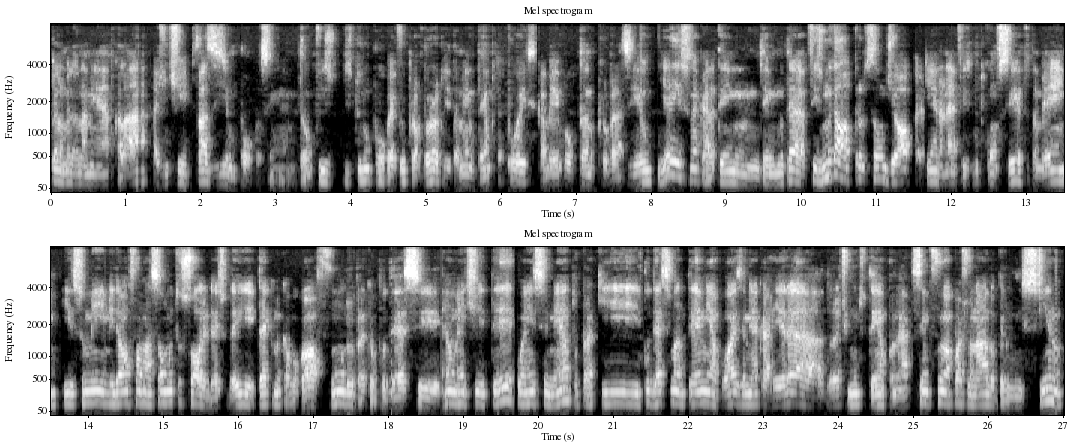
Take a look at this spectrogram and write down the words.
pelo menos na minha época lá, a gente fazia um pouco, assim, né? Então fiz de tudo um pouco. Aí fui para Berkeley também um tempo depois, acabei voltando pro Brasil. E é isso, né, cara? Tem, tem muita. Fiz muita produção de ópera pequena, né? Fiz muito concerto também. E isso me, me dá uma formação muito sólida. Estudei técnica vocal a fundo para que eu pudesse realmente ter conhecimento para que pudesse manter a minha voz e a minha carreira durante muito tempo, né? Sempre fui um apaixonado pelo ensino.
